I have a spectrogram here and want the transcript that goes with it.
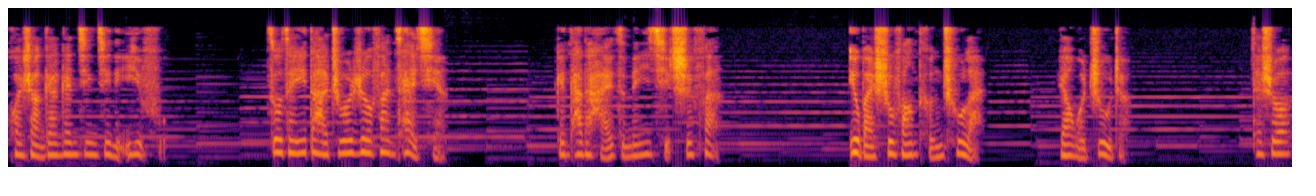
换上干干净净的衣服，坐在一大桌热饭菜前，跟他的孩子们一起吃饭，又把书房腾出来让我住着。他说：“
